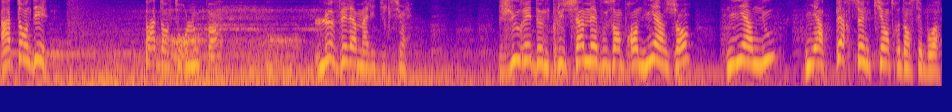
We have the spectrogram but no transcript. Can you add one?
Attendez Pas d'entourloupe, hein Levez la malédiction. Jurez de ne plus jamais vous en prendre ni à Jean, ni à nous, ni à personne qui entre dans ces bois.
